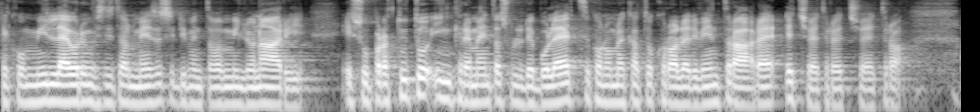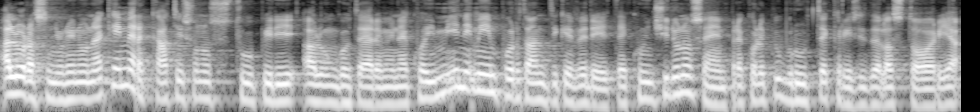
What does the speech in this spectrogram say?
che con 1000 euro investiti al mese si diventava milionari e soprattutto incrementa sulle debolezze, quando il mercato crolla devi entrare, eccetera, eccetera. Allora signori, non è che i mercati sono stupidi a lungo termine, quei minimi importanti che vedete coincidono sempre con le più brutte crisi della storia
